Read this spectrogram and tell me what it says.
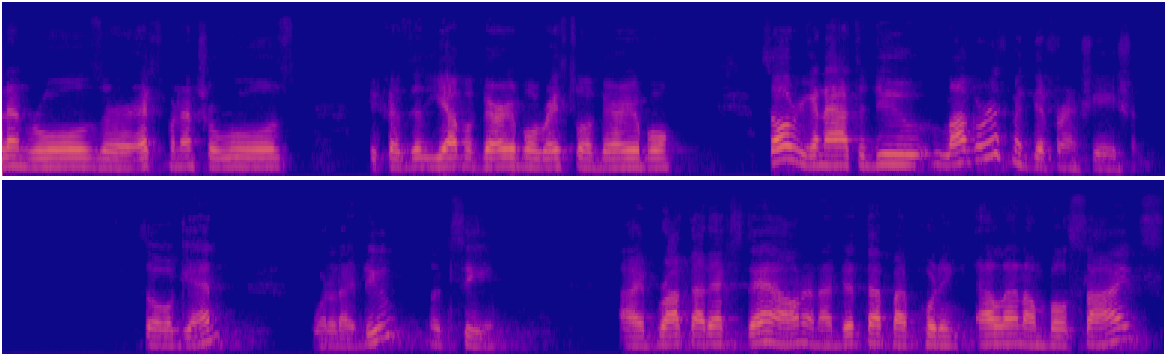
ln rules or exponential rules because you have a variable raised to a variable. So you're going to have to do logarithmic differentiation. So again, what did I do? Let's see. I brought that x down and I did that by putting ln on both sides.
